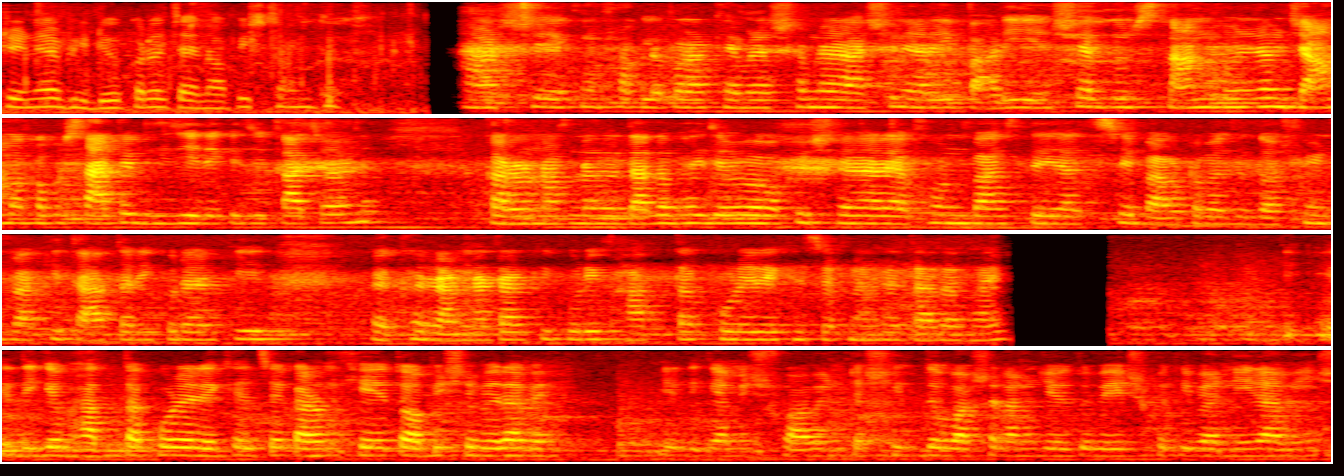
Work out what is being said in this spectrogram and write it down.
ট্রেনের ভিডিও করা যায় না অফিস টাইম তো। আর সে একদম সকালে পড়া ক্যামেরার সামনে আর আসেনি। আর এই বাড়ি এসে একদম স্নান করে নিলাম। জামা কাপড় শার্টে ভিজিয়ে রেখেছি কাঁচা হয়নি কারণ আপনাদের দাদা ভাই যাবে অফিসে আর এখন বাজতে যাচ্ছে বারোটা বাজে দশ মিনিট বাকি। তাড়াতাড়ি করে আর কি রান্নাটা আর কি করি, ভাতটা করে রেখেছে আপনাদের দাদা ভাই এদিকে ভাতটা করে রেখেছে কারণ খেয়ে তো অফিসে বেরাবে। এদিকে আমি সোয়াবিনটা সিদ্ধ বসালাম যেহেতু বৃহস্পতিবার নিরামিষ।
